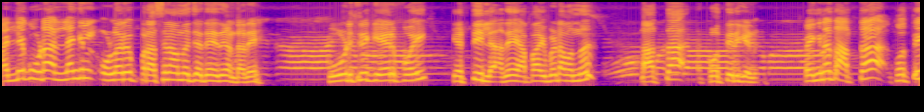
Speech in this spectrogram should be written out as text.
വലിയ കൂടെ അല്ലെങ്കിൽ ഉള്ളൊരു പ്രശ്നം എന്ന് വെച്ചാൽ ഇത് കണ്ടതേ കൂടിച്ചിട്ട് കയറിപ്പോയി എത്തിയില്ല. അതെ അപ്പൊ ഇവിടെ വന്ന് തത്ത കൊത്തിരിക്കുകയാണ് അപ്പൊ ഇങ്ങനെ തത്ത കൊത്തി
